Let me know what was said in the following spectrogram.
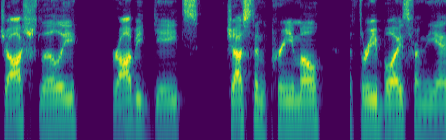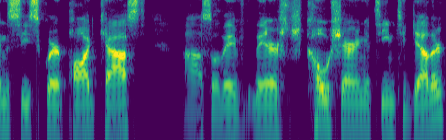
Josh Lilly, Robbie Gates, Justin Primo, the three boys from the NC Square podcast. Uh, so they've they're co-sharing a team together.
